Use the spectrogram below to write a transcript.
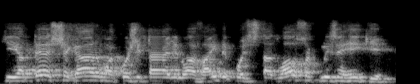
que até chegaram a cogitar ele no Havaí depois de estadual, só que o Luiz Henrique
